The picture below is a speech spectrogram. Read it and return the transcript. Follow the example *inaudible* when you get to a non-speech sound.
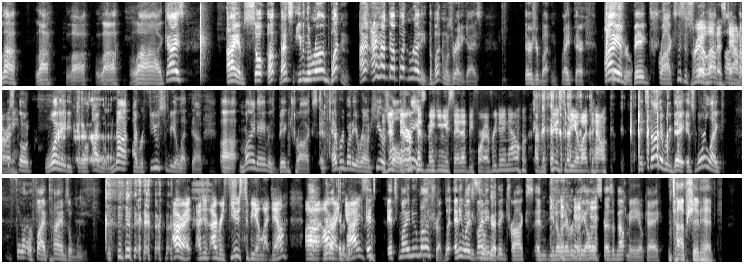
La, la, la, la, la. Guys, I am so up. Oh, that's even the wrong button. I, I had that button ready. The button was ready, guys. There's your button right there. I am true. Big Trox. This is Really Scrub letting us down already. 184. I will not. I refuse to be a letdown. Uh, my name is Big Trox, and everybody around here Is your calls me. therapist making you say that before every day now? *laughs* I refuse to be a letdown. It's not every day. It's more like four or five times a week. *laughs* All right. I just I refuse to be a letdown. Uh, Yeah, all you're not right, gonna be. guys. It's it's my new mantra. But anyways, He's my doing name good. is Big Trox, and you know what everybody always *laughs* says about me. Okay, Top shithead.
